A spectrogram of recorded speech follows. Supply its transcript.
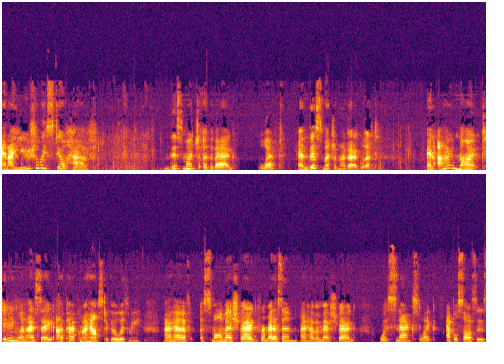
And I usually still have this much of the bag left and this much of my bag left. And I'm not kidding when I say I pack my house to go with me. I have a small mesh bag for medicine. I have a mesh bag with snacks like applesauces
